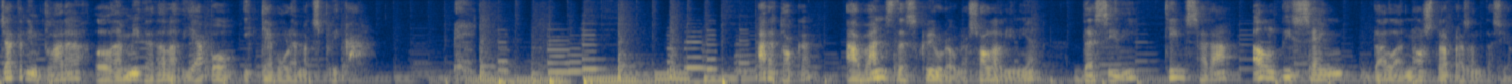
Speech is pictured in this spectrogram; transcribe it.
Ja tenim clara la mida de la diapo i què volem explicar. Bé. Ara toca, abans d'escriure una sola línia, decidir quin serà el disseny de la nostra presentació.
